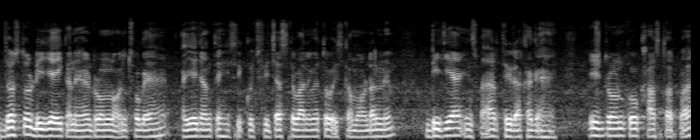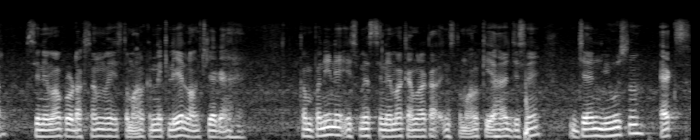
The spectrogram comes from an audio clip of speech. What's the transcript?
दोस्तों DJI का नया ड्रोन लॉन्च हो गया है। आइए जानते हैं इसी कुछ फीचर्स के बारे में। तो इसका model name D DJI Inspire three रखा गया है। इस ड्रोन को खास तौर पर सिनेमा प्रोडक्शन में इस्तेमाल करने के लिए लॉन्च किया गया है। कंपनी ने इसमें सिनेमा कैमरा का इस्तेमाल किया है, जिसे Zenmuse X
